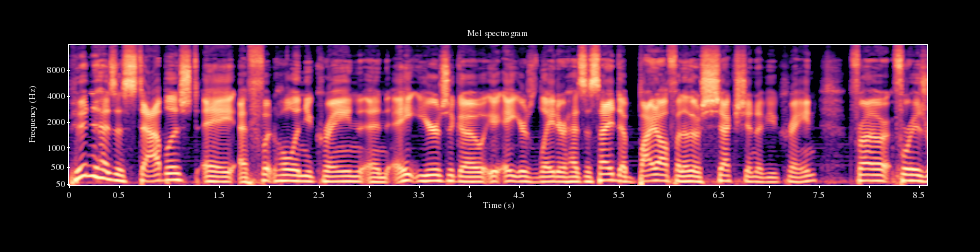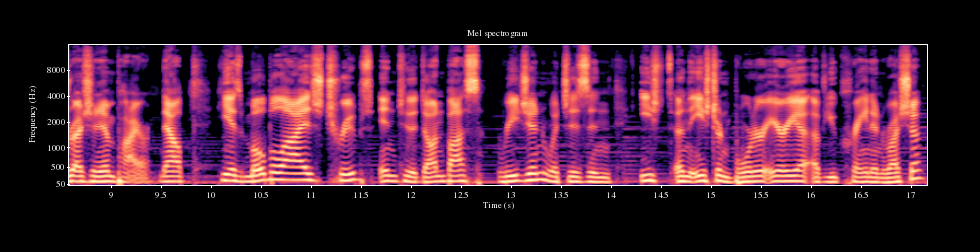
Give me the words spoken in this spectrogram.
Putin has established a, a foothold in Ukraine, and eight years ago, eight years later, has decided to bite off another section of Ukraine for, for his Russian Empire. Now, he has mobilized troops into the Donbass region, which is in east in the eastern border area of Ukraine and Russia.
